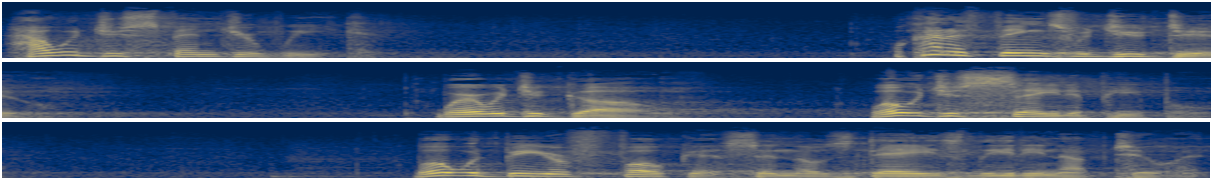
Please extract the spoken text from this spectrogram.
how would you spend your week? What kind of things would you do? Where would you go? What would you say to people? What would be your focus in those days leading up to it?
